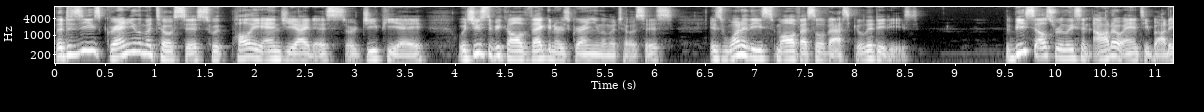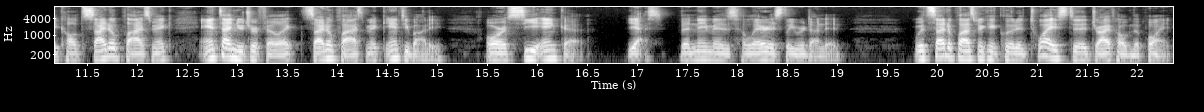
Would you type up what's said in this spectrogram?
The disease granulomatosis with polyangiitis, or GPA, which used to be called Wegener's granulomatosis, is one of these small vessel vasculitides. The B cells release an autoantibody called cytoplasmic antineutrophilic cytoplasmic antibody, or c-ANCA. Yes, the name is hilariously redundant, with cytoplasmic included twice to drive home the point.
